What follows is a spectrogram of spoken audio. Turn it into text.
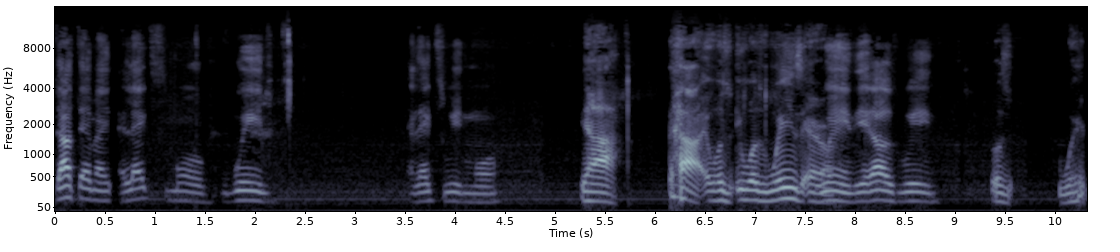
that time I, I liked more Wayne. I liked Wayne more. Yeah, yeah, it was it was Wayne's era. Wayne, yeah, that was Wayne. It was Wayne.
